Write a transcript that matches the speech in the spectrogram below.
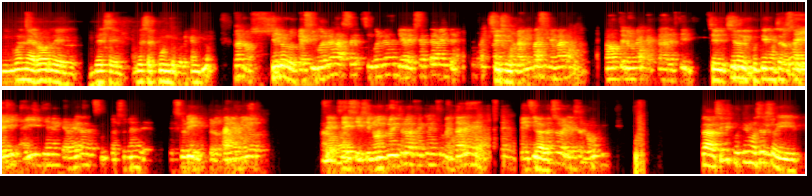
ningún error de, de, ese, de ese punto, por ejemplo. Bueno, sí, porque si vuelves a hacer, si vuelves a enviar exactamente Sí, sí. con la misma cinemática, vamos a tener una cascada distinta. Sí, sí lo discutimos eso. Entonces ahí, ahí tiene que haber fluctuaciones de, de su origen, pero también hay Sí, sí, sí, si no incluiste los efectos instrumentales, en principio Claro. eso debería ser lo único. Claro, sí discutimos eso y,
